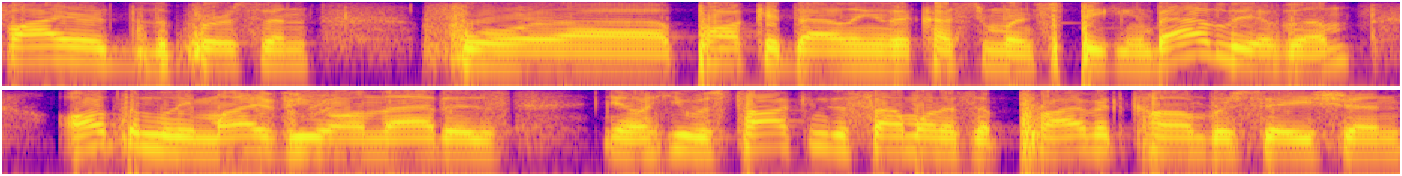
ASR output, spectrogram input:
fired the person for uh, pocket dialing the customer and speaking badly of them. Ultimately, my view on that is, you know, he was talking to someone as a private conversation.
